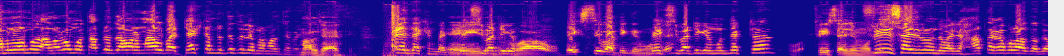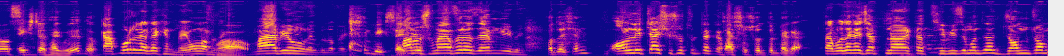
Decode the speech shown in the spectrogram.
আমার রহমত আল্লাহ রহমত আপনি তো আমার মাল ভাই ট্যাক্স টাইম তো তুলে আমার মাল যাবে। মাল যায় আর কি এই দেখেন ভাই বেক্সি বাটিকের ওয়াও বেক্সি বাটিকের মধ্যে? বেক্সি বাটিকের মধ্যে একটা ফ্রি সাইজের মধ্যে? ফ্রি সাইজের মধ্যে ভাই হাতা কাপড় দেওয়া আছে। এক্সট্রা থাকবে তাই তো? কাপড়টা দেখেন ভাই ওনার. মায়াবি ওনার এগুলো ভাই। বিগ সাইজ মানুষ মায়া ফেরত যায় এমনি ভাই। কত অনলি চারশো সত্তর টাকা। চারশো সত্তর টাকা। তারপর দেখা যাচ্ছে আপনার একটা থ্রি পিসের মধ্যে জমজম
